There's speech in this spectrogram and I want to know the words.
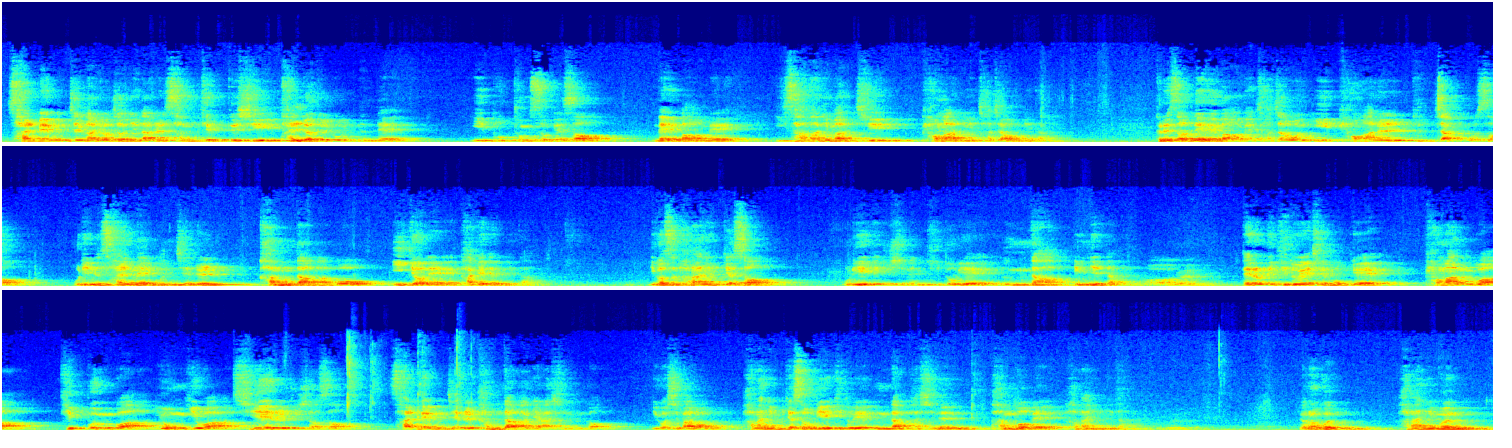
삶의 문제가 여전히 나를 삼킬 듯이 달려들고 있는데 이 폭풍 속에서 내 마음에 이상하리만치 평안이 찾아옵니다. 그래서 내 마음에 찾아온 이 평안을 붙잡고서 우리는 삶의 문제를 감당하고 이겨내 가게 됩니다. 이것은 하나님께서 우리에게 주시는 기도의 응답입니다. 아멘. 때로는 기도의 제목에 평안과 기쁨과 용기와 지혜를 주셔서 삶의 문제를 감당하게 하시는 것. 이것이 바로 하나님께서 우리의 기도에 응답하시는 방법의 하나입니다. 여러분, 하나님은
